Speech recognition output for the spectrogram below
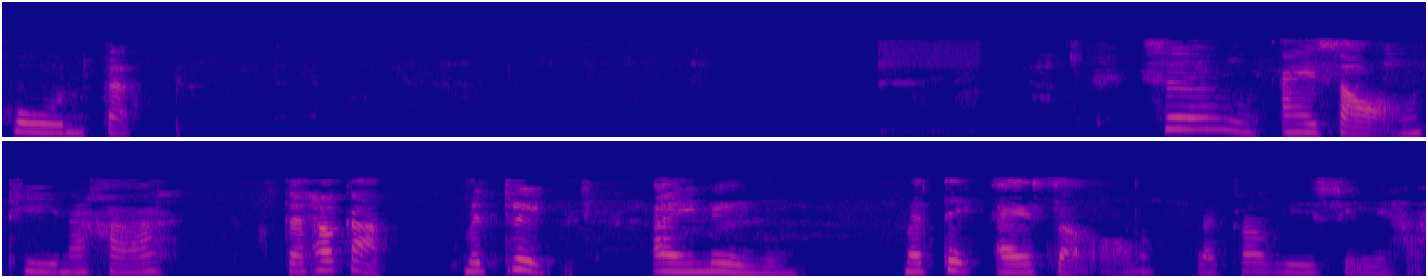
คูณกับ ซึ่ง i สอง t นะคะ จะเท่ากับเมตริก i หนึ่งเมตริก i สองแล้วก็ vc ค่ะ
